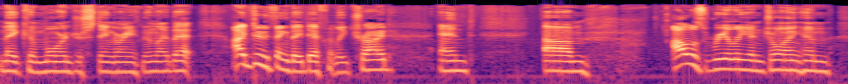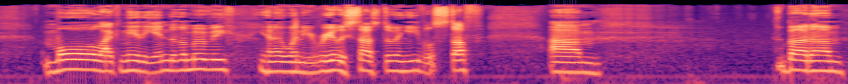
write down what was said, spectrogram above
make him more interesting or anything like that. I do think they definitely tried, and um, I was really enjoying him more like near the end of the movie. You know, when he really starts doing evil stuff. Um, but um,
